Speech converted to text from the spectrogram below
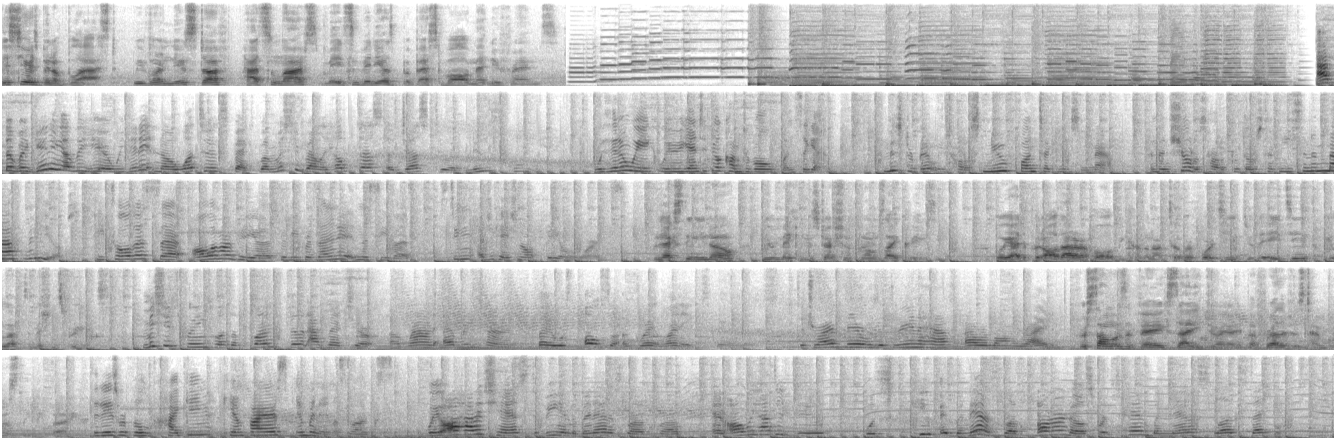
This year has been a blast. We've learned new stuff, had some laughs, made some videos, but best of all, met new friends. At the beginning of the year, we didn't know what to expect, but Mr. Bentley helped us adjust to a new school year. Within a week, we began to feel comfortable once again. Mr. Bentley taught us new fun techniques in math and then showed us how to put those techniques into math videos. He told us that all of our videos would be presented in the SEVA's Student Educational Video Awards. The next thing you know, we were making instructional films like crazy. But we had to put all that on hold because on October 14th through the 18th, we left to Mission Springs. Mission Springs was a fun-filled adventure around every turn, but it was also a great learning experience. The drive there was a three and a half hour long ride. For some, it was a very exciting joyride, but for others, it was time to go sleeping bag. The days were filled with hiking, campfires, and banana slugs. We all had a chance to be in the Banana Slug Club, and all we had to do was keep a banana slug on our nose for 10 banana slug seconds.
